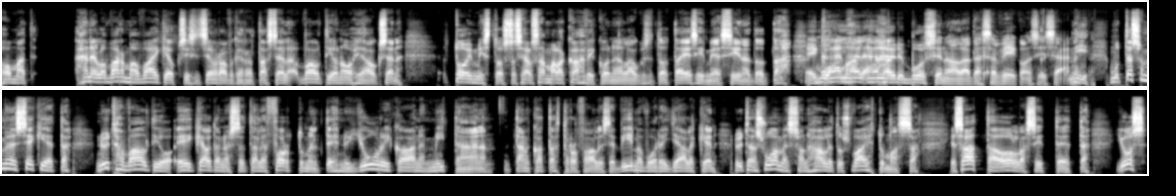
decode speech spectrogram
homma, että hänellä on varmaan vaikeuksia sitten seuraava kerran taas siellä valtionohjauksen toimistossa siellä samalla kahvikoneella, kun se tota, esimies siinä. Tota, Eikö mu- hän, hän, hän löydy bussin alla tässä viikon sisään? Niin, mutta tässä on myös sekin, että nythän valtio ei käytännössä tälle Fortumille tehnyt juurikaan mitään tämän katastrofaalisen viime vuoden jälkeen. Nythän Suomessa on hallitus vaihtumassa ja saattaa olla sitten, että jos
